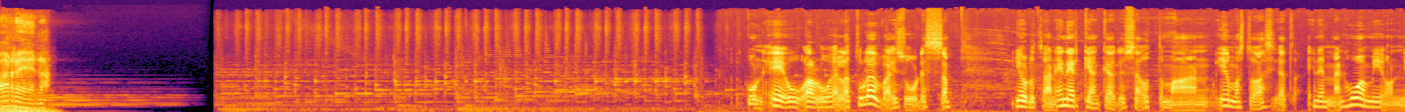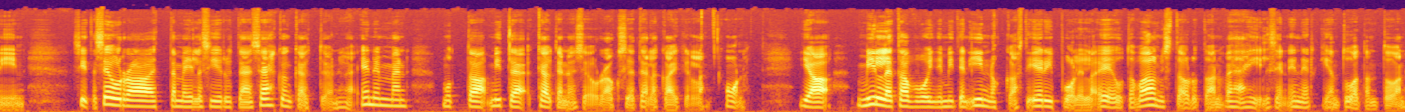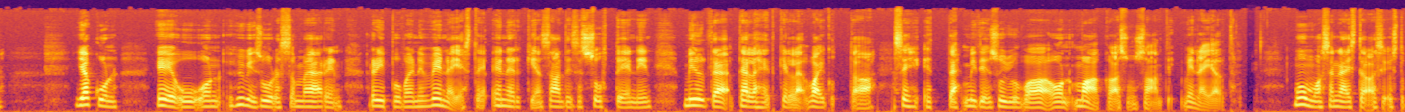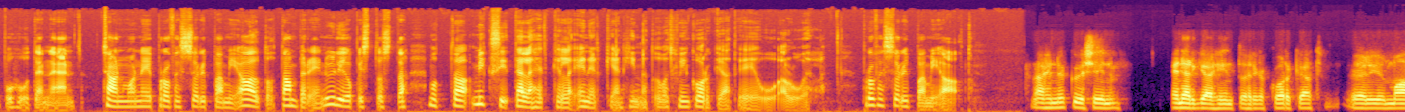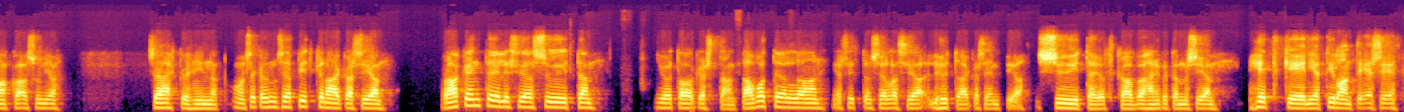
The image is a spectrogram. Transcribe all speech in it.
Areena. Kun EU-alueella tulevaisuudessa joudutaan energian käytössä ottamaan ilmastoasiat enemmän huomioon, niin siitä seuraa, että meillä siirrytään sähkön käyttöön yhä enemmän, mutta mitä käytännön seurauksia tällä kaikella on? Ja millä tavoin ja miten innokkaasti eri puolilla EUta valmistaudutaan vähähiilisen energian tuotantoon? Ja kun EU on hyvin suuressa määrin riippuvainen Venäjästä energian saantinsa suhteen, niin miltä tällä hetkellä vaikuttaa se, että miten sujuvaa on maakaasun saanti Venäjältä? Muun muassa näistä asioista puhuu tänään Jean Monnet-professori Pami Aalto Tampereen yliopistosta, mutta miksi tällä hetkellä energian hinnat ovat hyvin korkeat EU-alueella? Professori Pami Aalto. Näihin nykyisiin energiahintoihin, eli korkeat öljyn, maakaasun ja sähköhinnat on sekä pitkänaikaisia rakenteellisia syitä, joita oikeastaan tavoitellaan, ja sitten on sellaisia lyhytaikaisempia syitä, jotka on vähän niin kuin tämmöisiä hetkeen ja tilanteeseen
